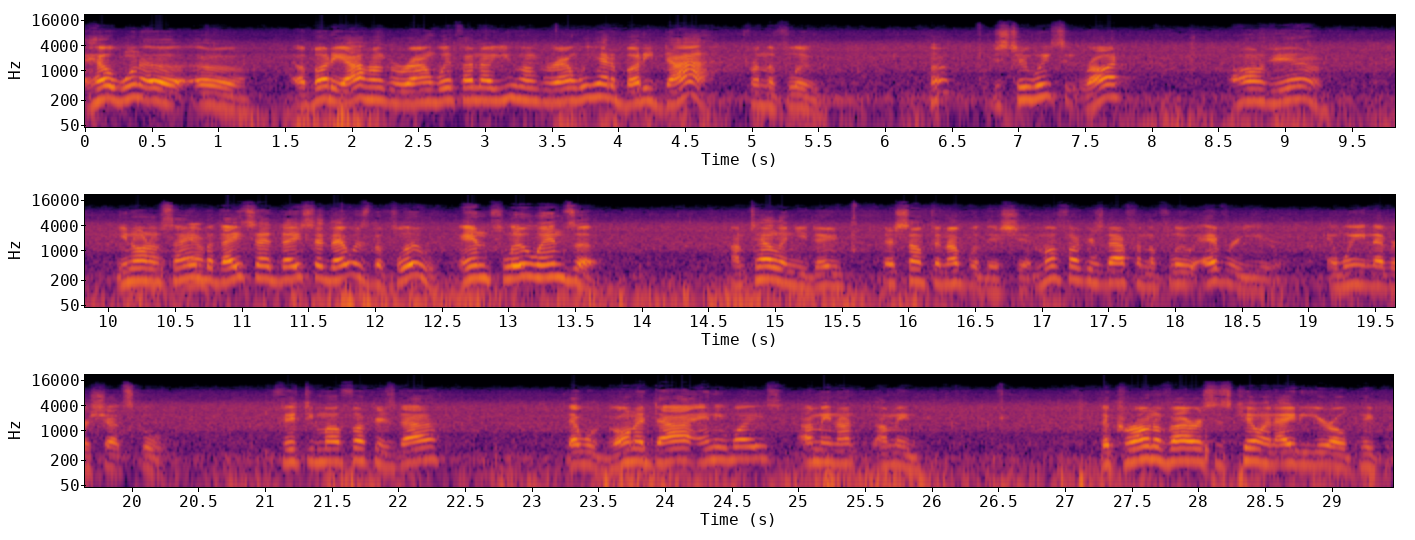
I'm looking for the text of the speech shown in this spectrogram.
hell, one uh, uh, a buddy I hung around with, I know you hung around. We had a buddy die from the flu. Huh? Just two weeks ago, Rod. Oh yeah. You know what I'm saying? Yeah. But they said they said that was the flu, influenza. I'm telling you, dude, there's something up with this shit. Motherfuckers die from the flu every year, and we ain't never shut school. 50 motherfuckers die that were gonna die anyways. I mean, I, I mean, the coronavirus is killing 80 year old people.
